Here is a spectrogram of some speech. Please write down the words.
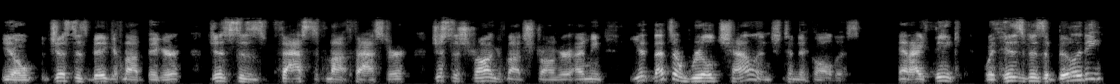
you know, just as big, if not bigger, just as fast, if not faster, just as strong, if not stronger. I mean, that's a real challenge to Nick Aldis. And I think with his visibility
